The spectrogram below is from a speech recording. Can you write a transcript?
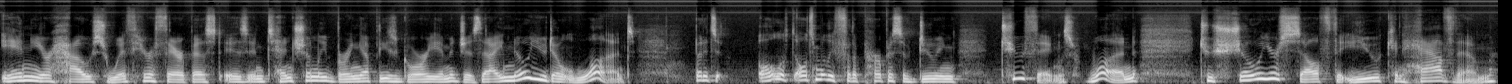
in your house with your therapist is intentionally bring up these gory images that I know you don't want, but it's ultimately for the purpose of doing two things. One, to show yourself that you can have them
